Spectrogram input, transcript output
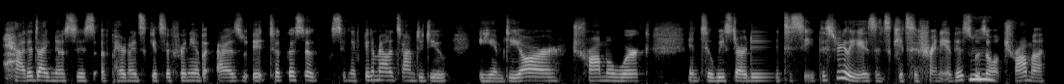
had a diagnosis of paranoid schizophrenia, but as it took us a significant amount of time to do EMDR, trauma work, until we started to see this really isn't schizophrenia. This was mm. all trauma.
